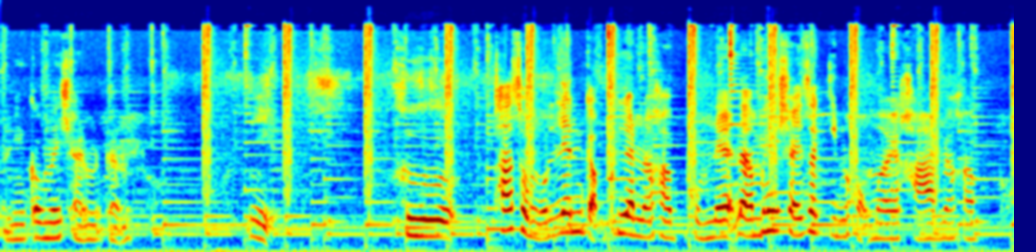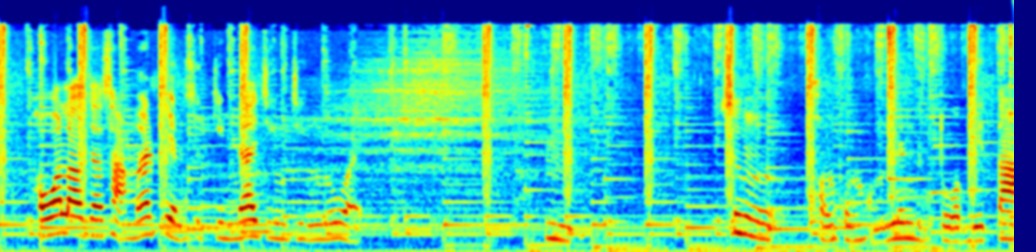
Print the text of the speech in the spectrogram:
อันนี้ก็ไม่ใช้เหมือนกัน นี่ คือถ้าสมมติเล่นกับเพื่อนนะครับ ผมแนะนำให้ใช้สกินของ Minecraft นะครับ เพราะว่าเราจะสามารถเปลี่ยนสกินได้จริง ๆด้วย อืม ซึ่งของผมผมเล่นเป็นตัวเบต้า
